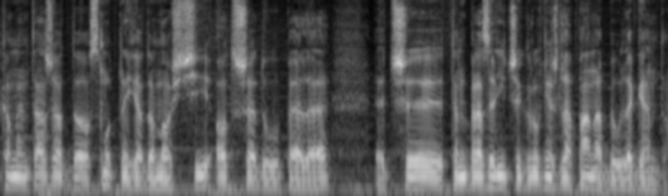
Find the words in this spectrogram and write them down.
komentarza do smutnej wiadomości. Odszedł Pele. Czy ten Brazylijczyk również dla pana był legendą?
